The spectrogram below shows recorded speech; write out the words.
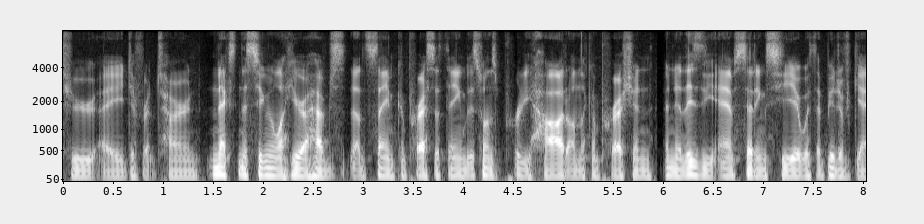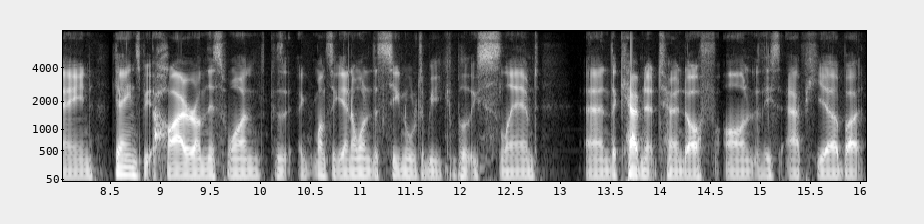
to a different tone. Next in the signal here, I have just that same compressor thing, but this one's pretty hard on the compression. And yeah, these are the amp settings here with a bit of gain. Gain's a bit higher on this one because uh, once again, I wanted the signal to be completely slammed and the cabinet turned off on this app here, but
